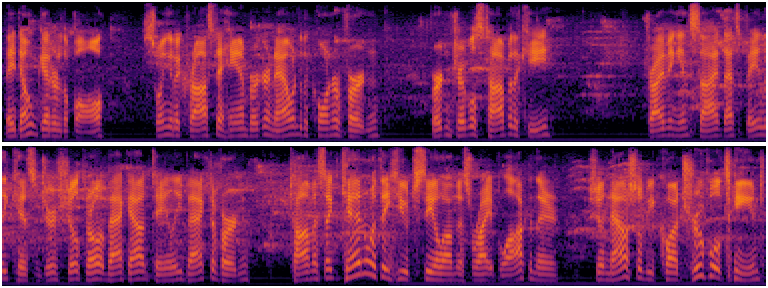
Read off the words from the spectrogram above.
They don't get her the ball. Swing it across to Hamburger. Now into the corner, Burton. Burton dribbles top of the key. Driving inside, that's Bailey Kissinger. She'll throw it back out. Daly back to Burton. Thomas again with a huge seal on this right block, and they're She'll now she'll be quadruple teamed,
